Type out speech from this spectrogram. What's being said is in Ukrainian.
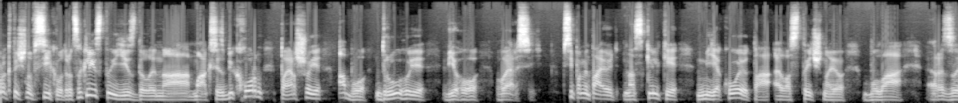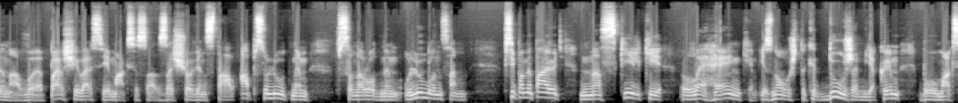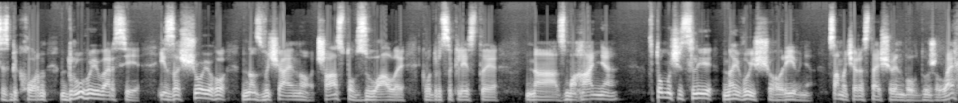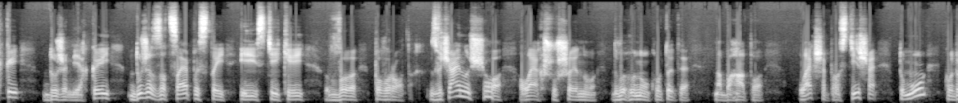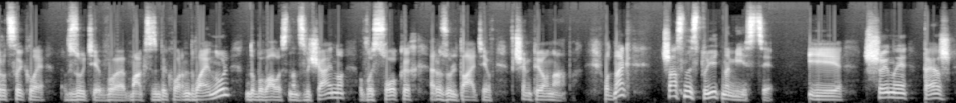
Практично всі квадроциклісти їздили на Maxis Bighorn першої або другої в його версії. Всі пам'ятають, наскільки м'якою та еластичною була резина в першій версії Максіса, за що він став абсолютним всенародним улюбленцем. Всі пам'ятають, наскільки легеньким і знову ж таки дуже м'яким був Максіс Біghorn другої версії, і за що його надзвичайно часто взували квадроциклісти на змагання, в тому числі найвищого рівня, саме через те, що він був дуже легкий, дуже м'який, дуже зацепистий і стійкий в поворотах. Звичайно, що легшу шину двигуну крутити набагато легше, простіше. Тому квадроцикли, взуті в Maxis Bighorn 2.0, добивались надзвичайно високих результатів в чемпіонатах. Однак час не стоїть на місці, і шини теж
